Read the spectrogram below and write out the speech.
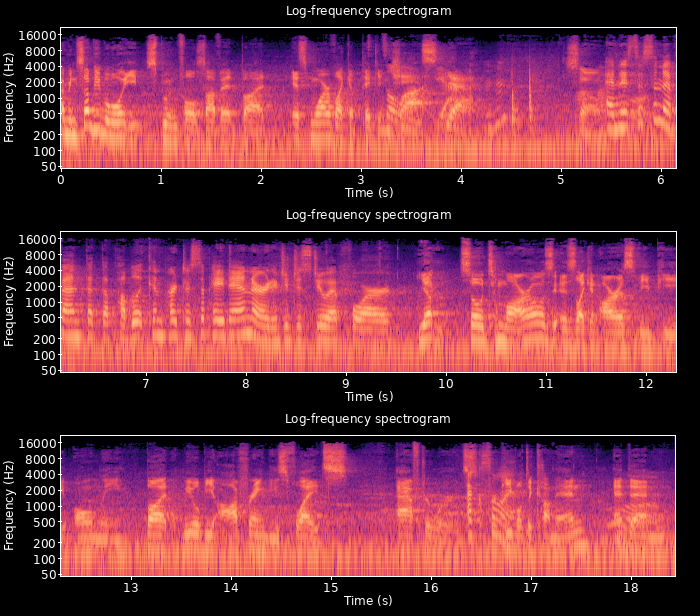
I mean, some people will eat spoonfuls of it, but it's more of like a picking cheese. lot, yeah. So. And is this an event that the public can participate in, or did you just do it for? Yep. So tomorrow's is like an RSVP only, but we will be offering these flights afterwards Excellent. for people to come in, and then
